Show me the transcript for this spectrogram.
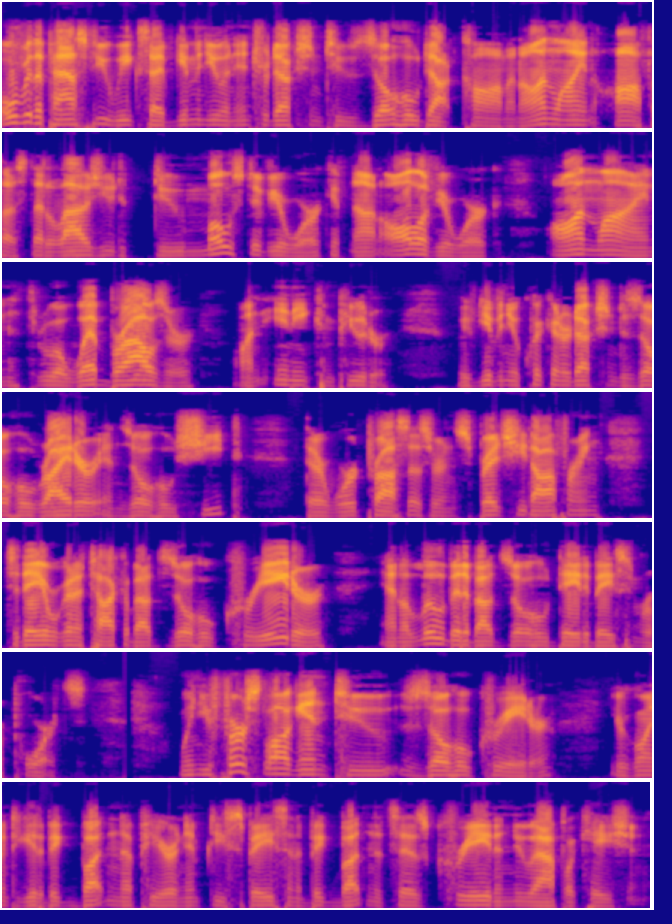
Over the past few weeks, I've given you an introduction to Zoho.com, an online office that allows you to do most of your work, if not all of your work, online through a web browser on any computer. We've given you a quick introduction to Zoho Writer and Zoho Sheet, their word processor and spreadsheet offering. Today we're going to talk about Zoho Creator and a little bit about Zoho Database and Reports. When you first log into Zoho Creator, you're going to get a big button up here, an empty space, and a big button that says Create a New Application.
